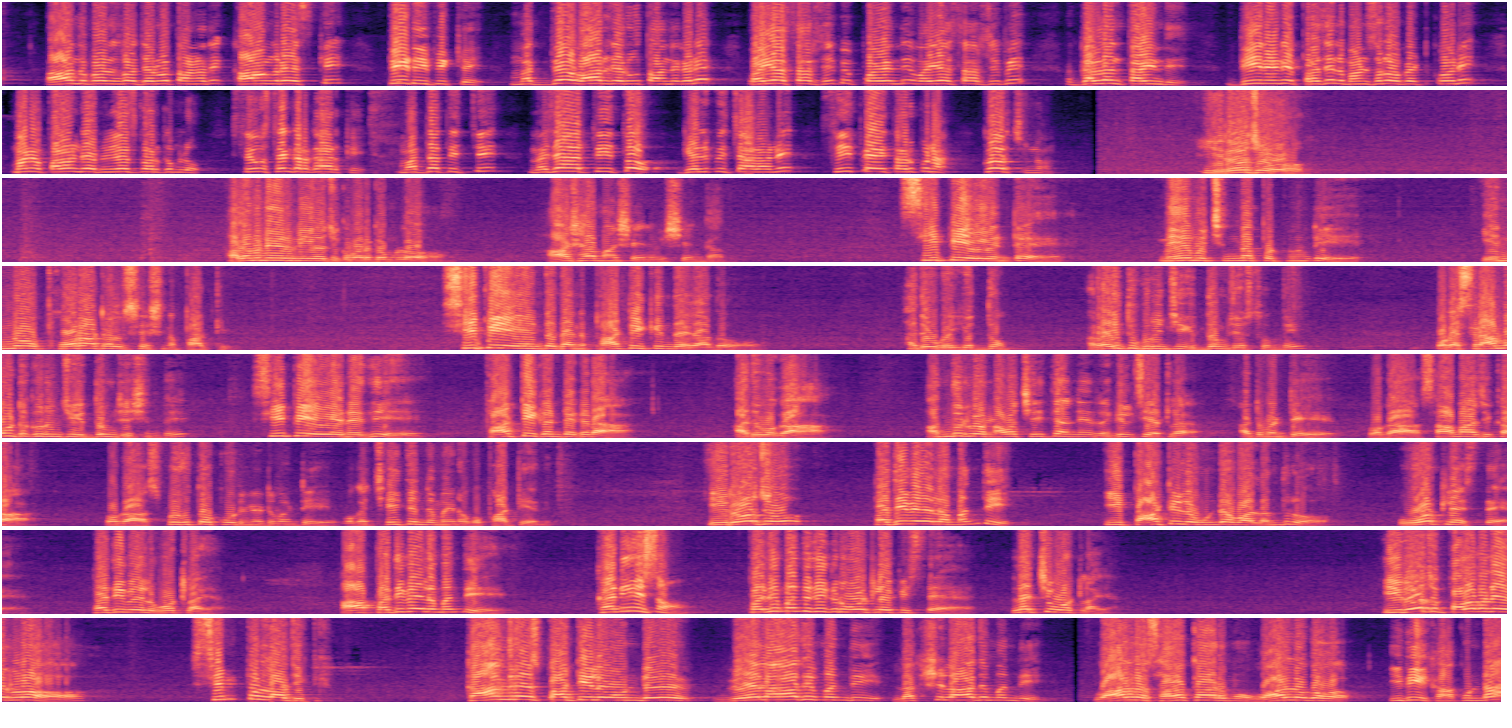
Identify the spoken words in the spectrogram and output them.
ఆంధ్రప్రదేశ్లో జరుగుతున్నది కాంగ్రెస్కి టీడీపీకి. మధ్య వారు జరుగుతుంది కానీ వైఎస్ఆర్సీపీ పోయింది వైఎస్ఆర్సీపీ గల్లంతయింది. దీనిని ప్రజలు మనసులో పెట్టుకొని మన పలనేరు నియోజకవర్గంలో శివశంకర్ గారికి మద్దతు ఇచ్చి మెజార్టీతో గెలిపించాలని సిపిఐ తరపున కోరుచున్నాం. ఈరోజు పలమనేరు నియోజకవర్గంలో ఆషామాషి అయిన విషయం కాదు. సిపిఐ అంటే మేము చిన్నప్పటి నుండి ఎన్నో పోరాటాలు చేసిన పార్టీ. సిపిఐ అంటే దాని పార్టీ కిందే కాదు అది ఒక యుద్ధం. రైతు గురించి యుద్ధం చేస్తుంది ఒక శ్రామికుడి గురించి యుద్ధం చేసింది. సిపిఐ అనేది పార్టీ కంటే కూడా అది ఒక అందరిలో నవ చైతన్యాన్ని రగిల్చి అట్లా అటువంటి ఒక సామాజిక ఒక స్పృహతో కూడినటువంటి ఒక చైతన్యమైన ఒక పార్టీ అది. ఈరోజు పదివేల మంది ఈ పార్టీలో ఉండే వాళ్ళందరూ ఓట్లేస్తే పదివేలు ఓట్లాయా ఆ పదివేల మంది కనీసం పది మంది దగ్గర ఓట్లు వేపిస్తే లక్ష ఈరోజు పొలమనేరులో సింపుల్ లాజిక్. కాంగ్రెస్ పార్టీలో ఉండే వేలాది మంది లక్షలాది మంది వాళ్ళ సహకారము వాళ్ళ ఇది కాకుండా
